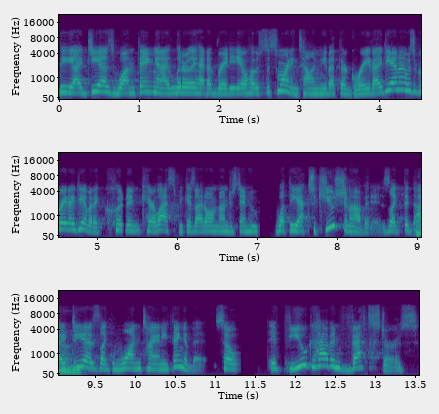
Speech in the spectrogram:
The idea is one thing and I literally had a radio host this morning telling me about their great idea and it was a great idea but I couldn't care less because I don't understand who what the execution of it is. Like the idea is like one tiny thing of it. So if you have investors,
